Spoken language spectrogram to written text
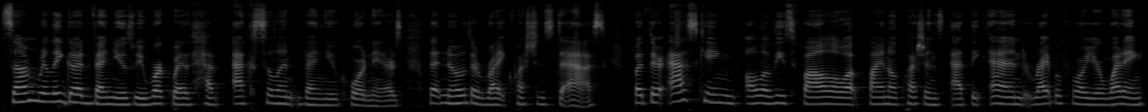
some really good venues we work with have excellent venue coordinators that know the right questions to ask, but they're asking all of these follow up final questions at the end, right before your wedding,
